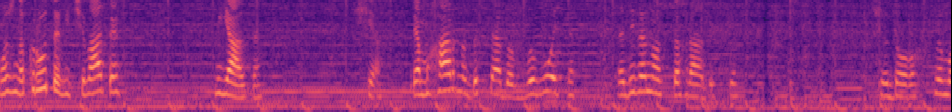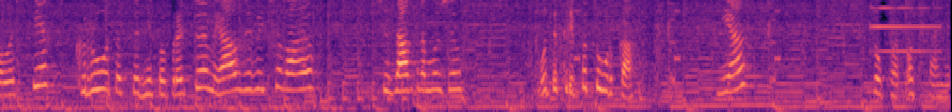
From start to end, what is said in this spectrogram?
можна круто відчувати м'язи. Ще. Прям гарно до себе виводьте на 90 градусів. Чудово. Ви молодці. Круто сьогодні попрацюємо. Я вже відчуваю, що завтра може бути кріпатурка. Є? Супер. Останній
